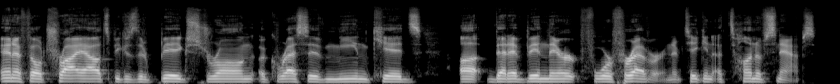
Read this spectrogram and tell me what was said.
NFL tryouts because they're big, strong, aggressive, mean kids uh, that have been there for forever and have taken a ton of snaps.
